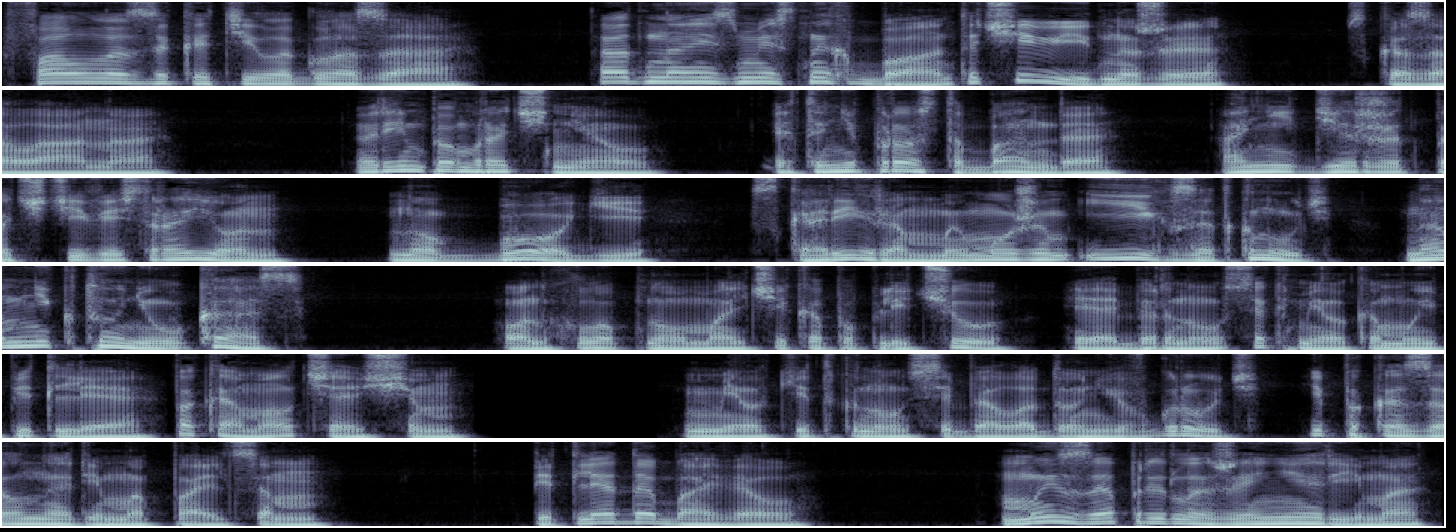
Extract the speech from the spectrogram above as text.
Фалла закатила глаза. «Одна из местных банд, очевидно же», — сказала она. Рим помрачнел. «Это не просто банда. Они держат почти весь район. Но боги! С Кариром мы можем и их заткнуть. Нам никто не указ». Он хлопнул мальчика по плечу и обернулся к мелкому и петле, пока молчащим. Мелкий ткнул себя ладонью в грудь и показал на Рима пальцем. Петля добавил. «Мы за предложение Рима.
